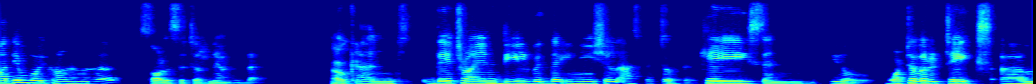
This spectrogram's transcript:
ആദ്യം പോയി കാണുന്നത് സോളിസിറ്ററിനെയാണ് Okay. And they try and deal with the initial aspects of the case and, you know, whatever it takes um,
